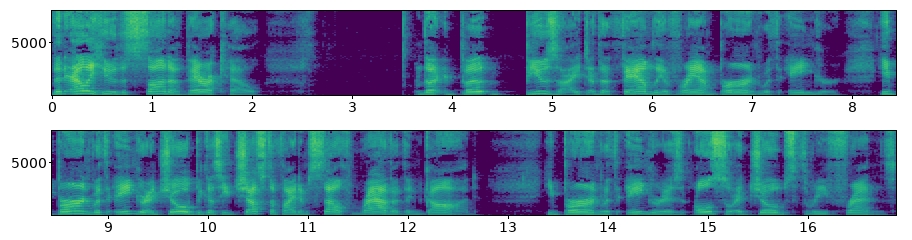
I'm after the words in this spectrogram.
Then Elihu the son of Barachel, the Buzite of the family of Ram, burned with anger. He burned with anger at Job because he justified himself rather than God. He burned with anger also at Job's three friends,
